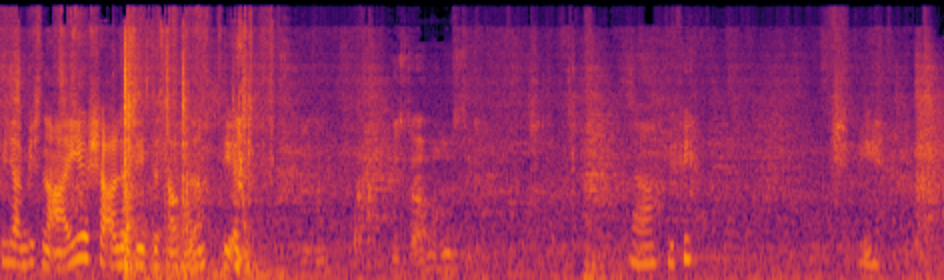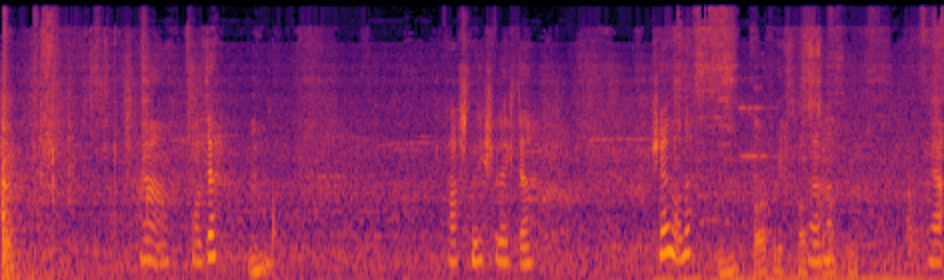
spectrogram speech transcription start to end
Wie ein bisschen Eierschale sieht das aus, ne? Hier. Ist auch noch lustig. Ja, wie viel? Wie? Ja, oder? Mhm. Passt nicht schlecht, ja. Schön, oder? Mhm. Farblich passt auch gut. Ja.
